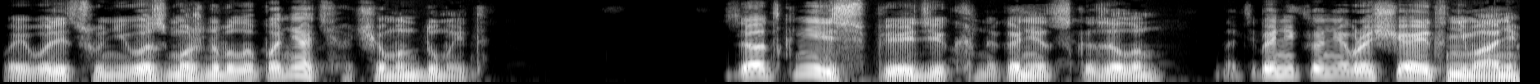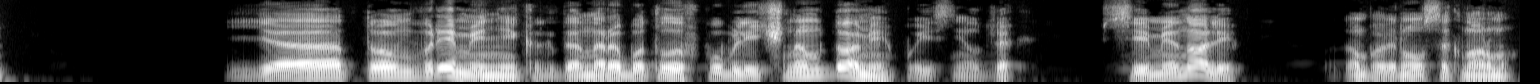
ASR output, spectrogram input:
По его лицу невозможно было понять, о чем он думает. — Заткнись, педик, — наконец сказал он. — На тебя никто не обращает внимания. — Я о том времени, когда она работала в публичном доме, — пояснил Джек. — В Семиноли. Потом повернулся к Норму.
